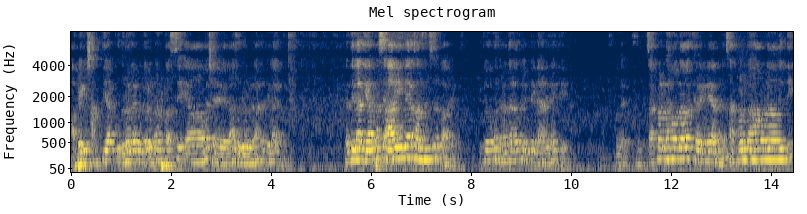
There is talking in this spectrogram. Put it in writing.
අපේ ශක්තියක් උදුරගන්න බැරුණාට පස්සේ එයාම ඡය වෙලා දුර වෙලා නැතිලා යනවා. නැතිලා ගියාට පස්සේ ආයෙ ඉන්නේ අර සංසිඳන ස්වභාවය. ඉතින් ඕක නැවත නැවත වෙන්න ඉඩ හරියයි තියෙන්නේ. හොඳයි. සක්මන් භාවනාවත් කරගෙන යන්න. සක්මන් භාවනාවේදී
